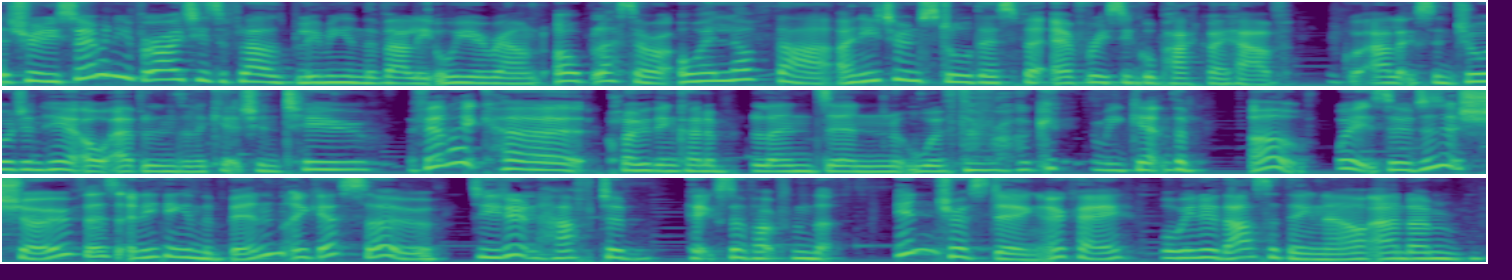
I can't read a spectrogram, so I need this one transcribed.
There's truly so many varieties of flowers blooming in the valley all year round. Oh, bless her. Oh, I love that. I need to install this for every single pack I have. We've got Alex and George in here. Oh, Evelyn's in the kitchen too. I feel like her clothing kind of blends in with the rug. Can we get the... Oh, wait, so does it show if there's anything in the bin? I guess so. So you don't have to pick stuff up from the... Interesting. Okay. Well, we know that's a thing now, and I'm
